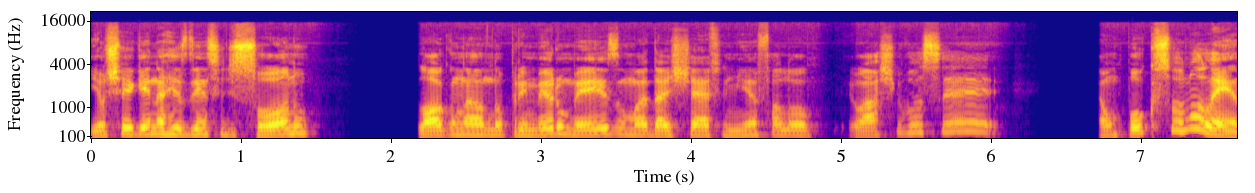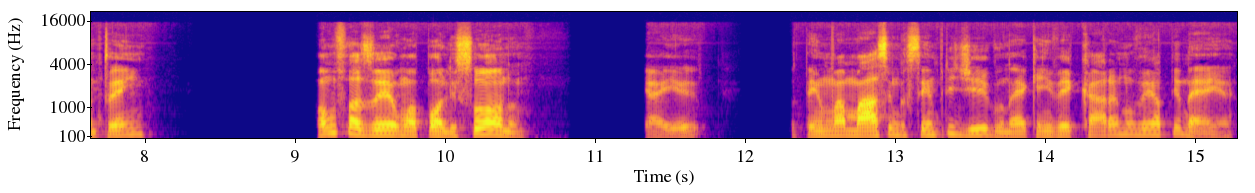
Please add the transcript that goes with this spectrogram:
E eu cheguei na residência de sono, logo na- no primeiro mês, uma das chefes minha falou: Eu acho que você é um pouco sonolento, hein? Vamos fazer uma polissono? E aí eu tenho uma máxima que eu sempre digo, né? Quem vê cara não vê apneia.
